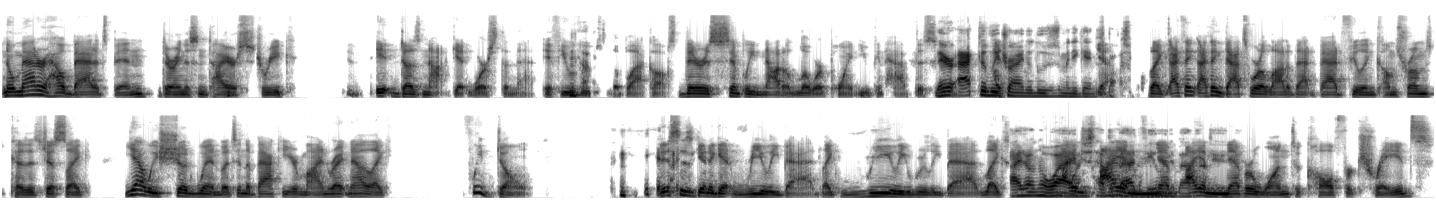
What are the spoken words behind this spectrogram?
no matter how bad it's been during this entire streak, it does not get worse than that if you No. lose to the Blackhawks. There is simply not a lower point you can have this. They're season. actively I- trying to lose as many games Yeah. as possible. like I think I think that's where a lot of that bad feeling comes from because it's just like yeah we should win, but it's in the back of your mind right now like if we don't. This is gonna get really bad, like really, really bad. Like I don't know why. I, am- just have a I bad am feeling nev- about I am dude. never one to call for trades,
